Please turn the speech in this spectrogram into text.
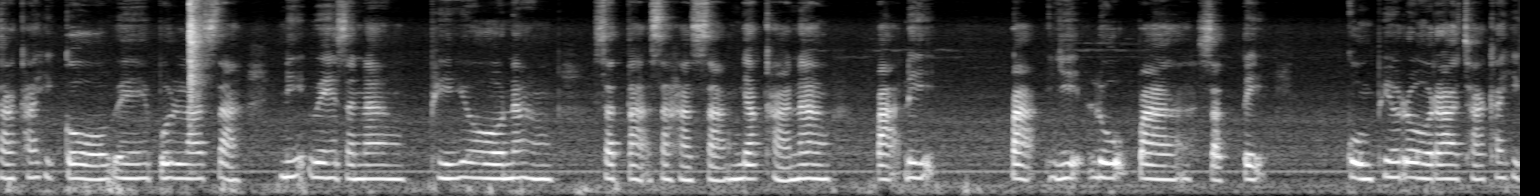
ชาคหิโก เวปุลลัสะนิเวสนังพิโยนังสตะสหัสสังยักขานังปะลิปะยิลุปาสติ กุมพิโรราชาคหิ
